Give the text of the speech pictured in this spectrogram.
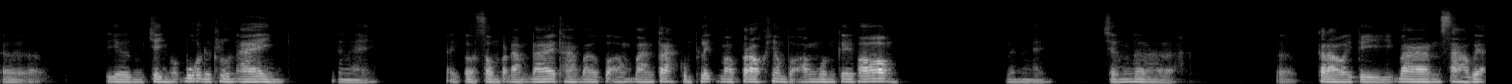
អឺយើងចេញមកបួសដោយខ្លួនឯងហ្នឹងហើយ ហើយក៏សូមផ្ដាំដែរថាបើព្រះអង្គបានត្រាស់គំភ្លេចមកប្រោសខ្ញុំព្រះអង្គមុនគេផងហ្នឹងហើយអញ្ចឹងក្រោយពីបានសាវក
